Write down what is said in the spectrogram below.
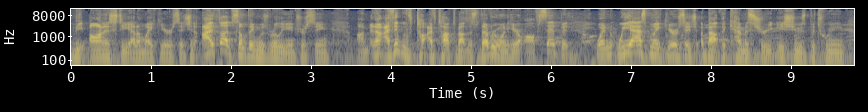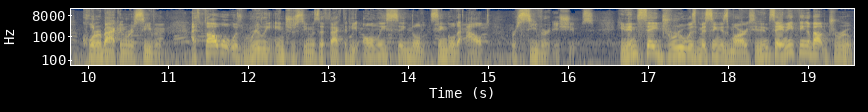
the honesty out of Mike Yurcich, and I thought something was really interesting. Um, and I think we've ta- I've talked about this with everyone here offset, but when we asked Mike Yurcich about the chemistry issues between quarterback and receiver, I thought what was really interesting was the fact that he only singled singled out receiver issues. He didn't say Drew was missing his marks. He didn't say anything about Drew.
